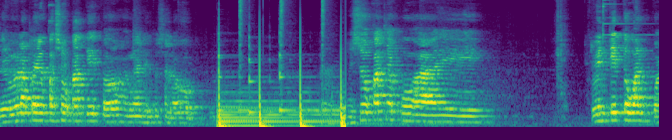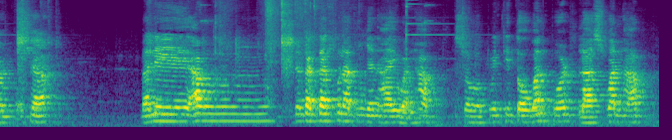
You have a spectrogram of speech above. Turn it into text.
Simula pa yung pagsukat dito hanggang dito sa loob. Yung sukat niya po ay 20 to 1 port po siya. Bali, ang dadagdag po natin dyan ay 1 half. So, 20 to 1 port plus 1 half.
